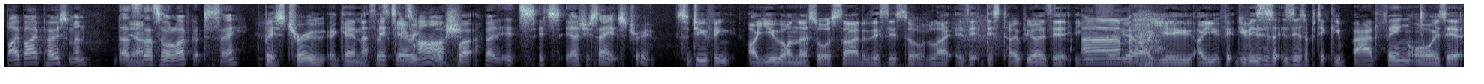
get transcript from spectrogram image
Bye bye postman. That's Yeah. that's all I've got to say. But it's true. Again, that's a It's, scary it's thought, harsh, but but it's it's as you say, it's true. So do you think are you on the sort of side of this is sort of like is it dystopia? Is it Um, are you are you, is this is this a particularly bad thing or is it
